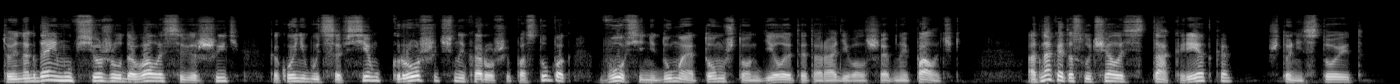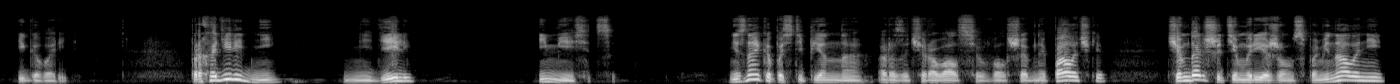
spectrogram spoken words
то иногда ему все же удавалось совершить какой-нибудь совсем крошечный хороший поступок, вовсе не думая о том, что он делает это ради волшебной палочки. Однако это случалось так редко, что не стоит и говорить. Проходили дни, недели и месяцы. Незнайка постепенно разочаровался в волшебной палочке, чем дальше, тем реже он вспоминал о ней,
